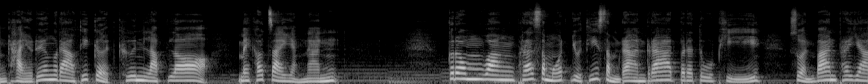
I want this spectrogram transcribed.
งไขเรื่องราวที่เกิดขึ้นลับล่อ ไม่เข้าใจอย่างนั้น กรมวังพระสมดอยู่ที่สำราญราชประตูผี ส่วนบ้านพระยา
